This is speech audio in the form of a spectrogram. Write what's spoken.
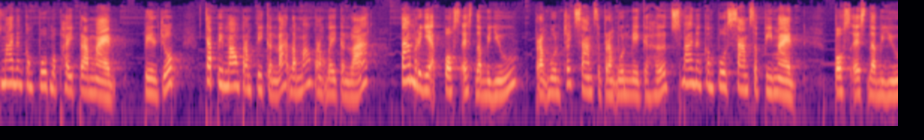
ស្មើនឹងកម្ពស់ 25m ពេលយប់ចាប់ពីម៉ោង7កន្លះដល់ម៉ោង8កន្លះតាមរយៈ post SW 9.39 MHz ស្មើនឹងកម្ពស់ 32m post SW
